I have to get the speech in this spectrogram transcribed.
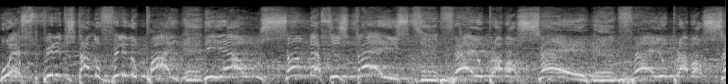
O Espírito está no Filho e no Pai. E é a unção desses três veio para você, veio para você.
